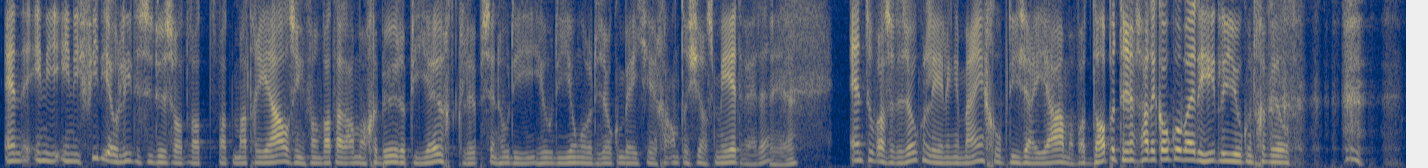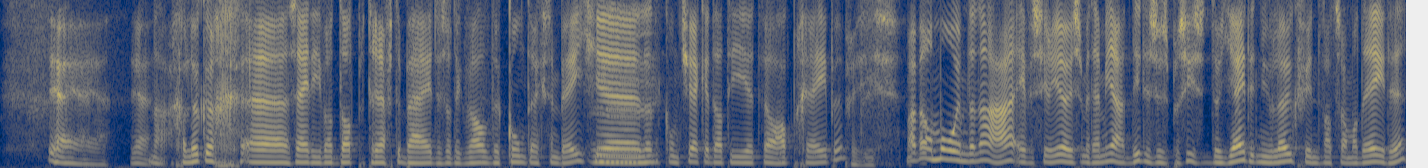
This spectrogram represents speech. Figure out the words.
en in die, in die video lieten ze dus wat, wat, wat materiaal zien van wat daar allemaal gebeurde op die jeugdclubs. En hoe die, hoe die jongeren dus ook een beetje geenthousiasmeerd werden. ja. En toen was er dus ook een leerling in mijn groep die zei... ja, maar wat dat betreft had ik ook wel bij de Hitlerjugend gewild. ja, ja, ja. ja. Nou, gelukkig eh, zei hij wat dat betreft erbij. Dus dat ik wel de context een beetje... Mhm. dat ik kon checken dat hij het wel had begrepen. Precies. Maar wel mooi om daarna, even serieus met hem... Ja, dit is dus precies dat jij dit nu leuk vindt wat ze allemaal deden.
